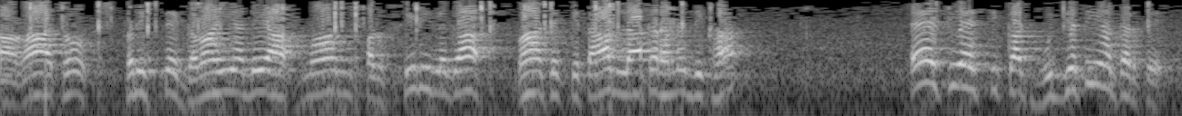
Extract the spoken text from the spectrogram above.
باغات ہو فرشتے گواہیاں دے، آسمان پر سیڑھی لگا، وہاں سے کتاب لا کر ہمیں دکھا۔ ایسی ایسی کٹ حجتیاں کرتے۔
